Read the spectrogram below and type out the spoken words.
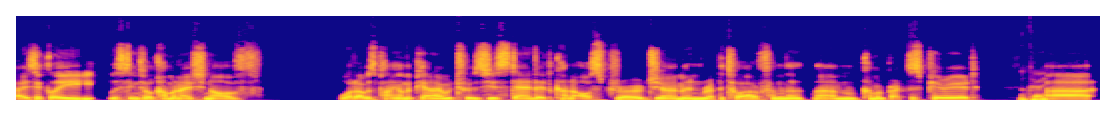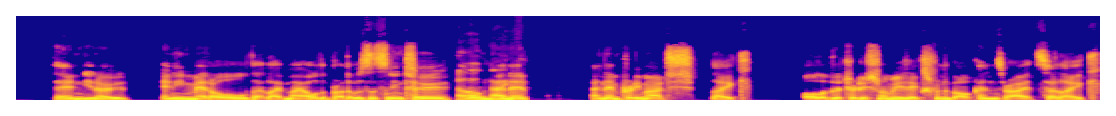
basically listening to a combination of what I was playing on the piano, which was your standard kind of Austro-German repertoire from the um, common practice period. okay. Uh, then you know any metal that like my older brother was listening to, oh, nice. and then and then pretty much like all of the traditional musics from the Balkans, right? So like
